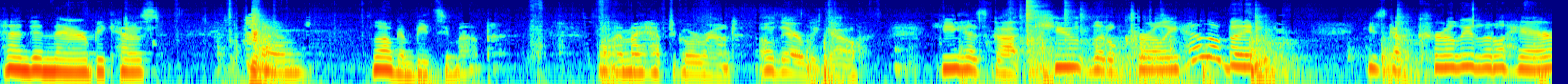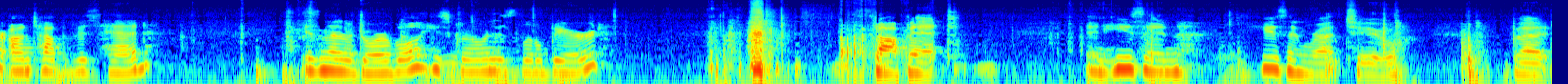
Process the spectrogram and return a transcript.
penned in there because um, Logan beats him up. Well, I might have to go around. Oh, there we go. He has got cute little curly, hello buddy. He's got curly little hair on top of his head. Isn't that adorable? He's growing his little beard. Stop it. And he's in, he's in rut too but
